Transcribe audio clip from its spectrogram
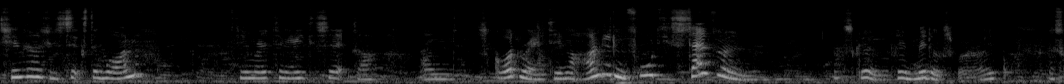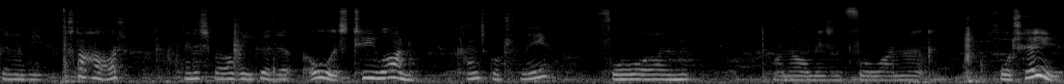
team penalty 61, team rating 86, uh, and squad rating 147. That's good. We're playing Middlesbrough. That's going to be, it's not hard. Middlesbrough aren't really good. Oh, it's 2-1. Cam scored for me. 4-1. Oh no, I'm losing 4-1, look. 4-2.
